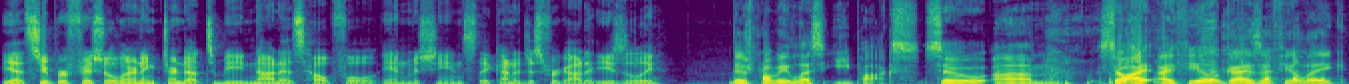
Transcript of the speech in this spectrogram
Yeah, superficial learning turned out to be not as helpful in machines. They kind of just forgot it easily. There's probably less epochs. So, um, so I, I feel, guys, I feel like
